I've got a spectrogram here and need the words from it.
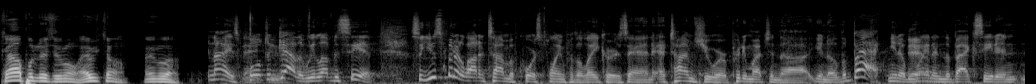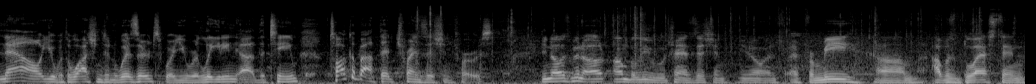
Kyle put that shit on every time. Ain't gonna lie. Nice, pulled together. We love to see it. So you spent a lot of time, of course, playing for the Lakers, and at times you were pretty much in the, you know, the back, you know, Yeah. playing in the back seat. And now you're with the Washington Wizards, where you were leading uh, the team. Talk about that transition first. You know, it's been an unbelievable transition, you know, and, and for me, um, I was blessed and,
